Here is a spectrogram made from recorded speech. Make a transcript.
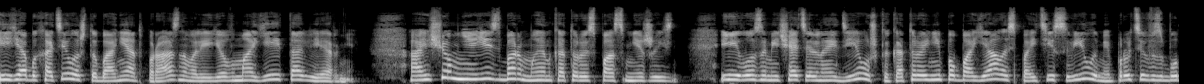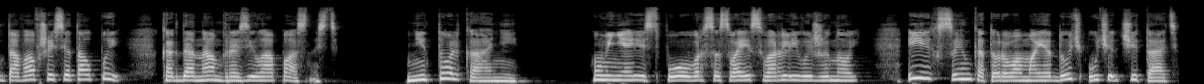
и я бы хотела, чтобы они отпраздновали ее в моей таверне. А еще мне есть бармен, который спас мне жизнь, и его замечательная девушка, которая не побоялась пойти с вилами против взбунтовавшейся толпы, когда нам грозила опасность. Не только они. У меня есть повар со своей сварливой женой, и их сын, которого моя дочь учит читать,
